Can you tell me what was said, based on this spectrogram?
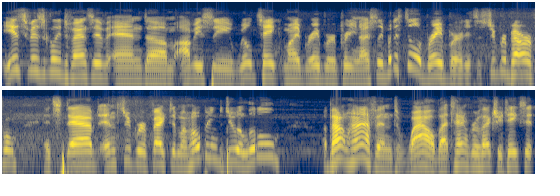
is physically defensive and um, obviously will take my Brave Bird pretty nicely, but it's still a Brave Bird. It's a super powerful, it's stabbed, and super effective. I'm hoping to do a little, about half, and wow, that Tangrowth actually takes it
